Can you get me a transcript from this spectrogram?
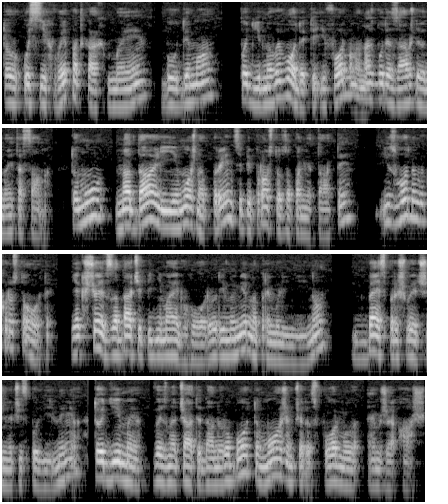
то в усіх випадках ми будемо подібно виводити, і формула у нас буде завжди одна й та сама. Тому надалі її можна, в принципі, просто запам'ятати і згодом використовувати. Якщо задачі піднімають вгору рівномірно прямолінійно, без пришвидшення чи сповільнення, тоді ми визначати дану роботу можемо через формулу MGH.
